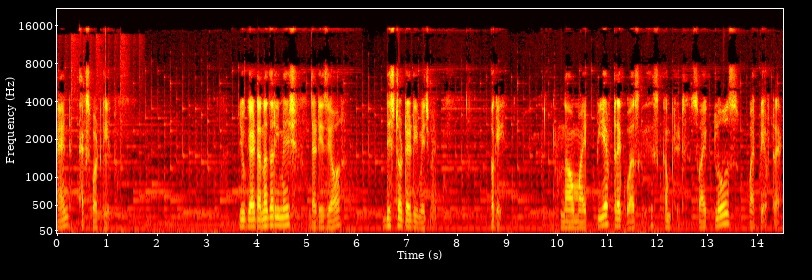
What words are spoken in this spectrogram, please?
and export clip. You get another image that is your distorted image map okay. Now my pf track was is complete. So I close my pf track.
